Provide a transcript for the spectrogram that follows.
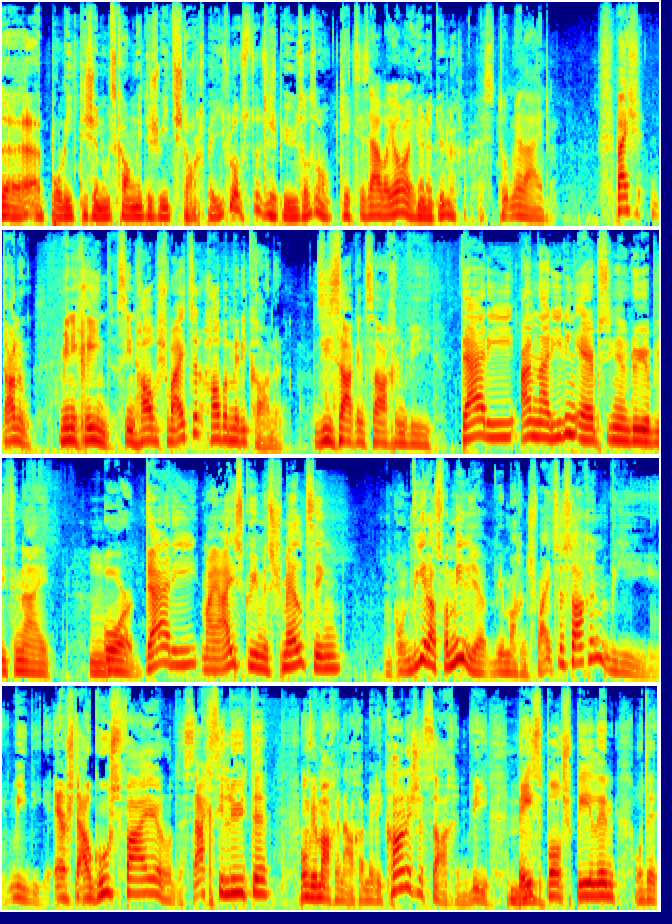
äh, einen politischen Ausgang in der Schweiz stark beeinflusst. Das ist bei uns auch so. Gibt es auch bei euch? Ja, natürlich. Es tut mir leid. Weißt du, Danu, meine Kinder sind halb Schweizer, halb Amerikaner. Sie sagen Sachen wie, Daddy, I'm not eating Erbsen and Rüebli tonight. Or, Daddy, my ice cream is schmelzing. Und wir als Familie, wir machen Schweizer Sachen, wie, wie die 1. Augustfeier oder sechsi Leute. Und wir machen auch amerikanische Sachen, wie Baseball spielen oder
